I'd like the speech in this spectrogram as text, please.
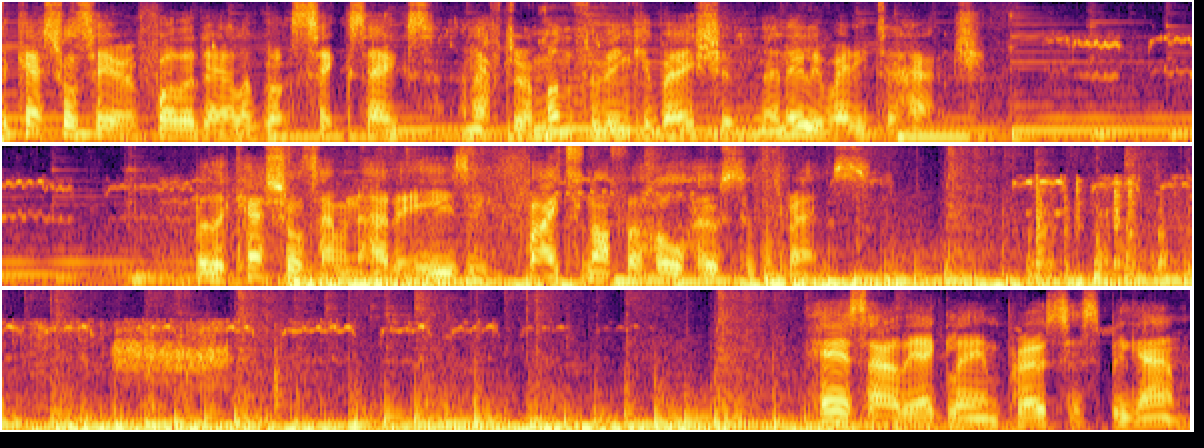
The kestrels here at Fotherdale have got six eggs and after a month of incubation they're nearly ready to hatch. But the kestrels haven't had it easy, fighting off a whole host of threats. Here's how the egg laying process began.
